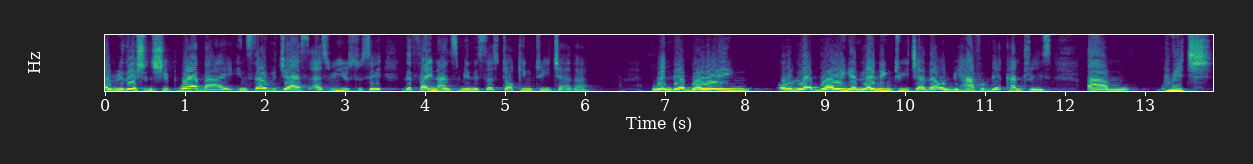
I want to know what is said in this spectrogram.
a relationship whereby instead of just, as we used to say, the finance ministers talking to each other when they're borrowing or borrowing and lending to each other on behalf of their countries, um, which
